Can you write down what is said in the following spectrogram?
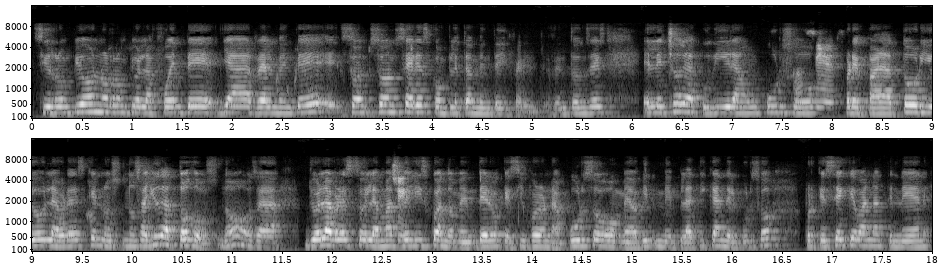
si rompió o no rompió la fuente, ya realmente eh, son, son seres completamente diferentes. Entonces, el hecho de acudir a un curso preparatorio, la verdad es que nos, nos ayuda a todos, ¿no? O sea, yo la verdad soy la más feliz cuando me entero que sí fueron a curso o me, me platican del curso, porque sé que van a tener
